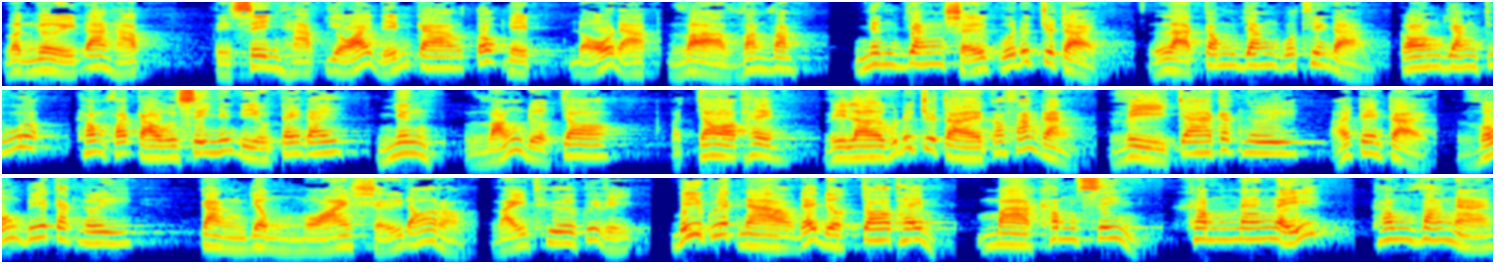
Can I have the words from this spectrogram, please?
Và người đang học thì xin học giỏi điểm cao, tốt nghiệp, đỗ đạt và vân vân. Nhân dân sự của đức chúa trời là công dân của thiên đàng. Con dân chúa không phải cầu xin những điều trên đây, nhưng vẫn được cho và cho thêm. Vì lời của đức chúa trời có phán rằng, vì cha các ngươi ở trên trời, vốn biết các ngươi cần dùng mọi sự đó rồi. Vậy thưa quý vị, bí quyết nào để được cho thêm mà không xin, không năn nỉ, không van nài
